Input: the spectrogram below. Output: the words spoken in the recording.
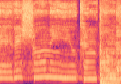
Baby, show me you can come. down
